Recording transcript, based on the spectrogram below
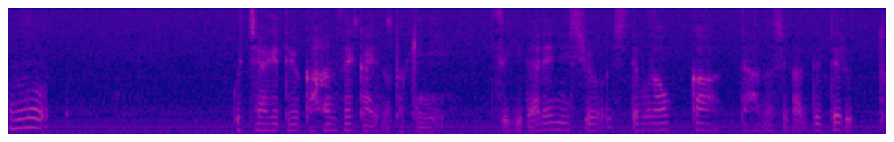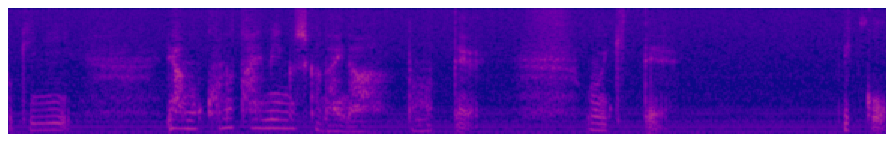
その打ち上げというか反省会の時に次誰にしようしてもらおうかって話が出てる時にいやもうこのタイミングしかないなと思って思い切って立候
